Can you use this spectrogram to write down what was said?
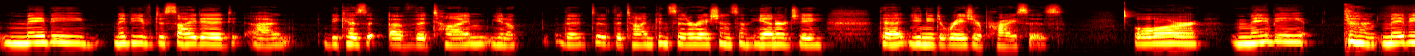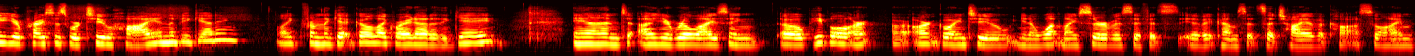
maybe maybe you've decided uh, because of the time, you know, the the time considerations and the energy that you need to raise your prices. Or maybe maybe your prices were too high in the beginning, like from the get-go, like right out of the gate, and uh, you're realizing, oh, people aren't aren't going to you know want my service if it's if it comes at such high of a cost. So I'm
